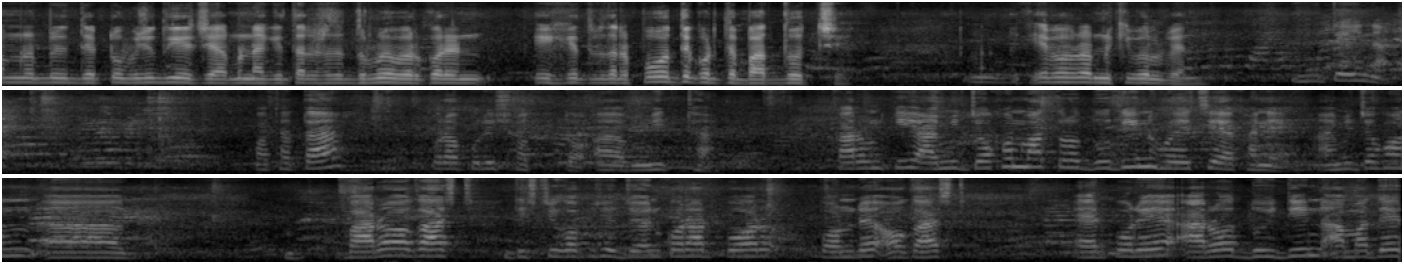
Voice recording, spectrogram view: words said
আপনার বিরুদ্ধে একটা অভিযোগ দিয়েছে আপনি নাকি তার সাথে দুর্ব্যবহার করেন এই ক্ষেত্রে তারা পদত্যাগ করতে বাধ্য হচ্ছে। এভাবে আপনি কি বলবেন? মোটেই না। কথাটা পুরোপুরি সত্য মিথ্যা। কারণ কি আমি যখন মাত্র দুদিন হয়েছে এখানে আমি যখন বারো আগস্ট ডিস্ট্রিক্ট অফিসে জয়েন করার পর পনেরোই আগস্ট এরপরে আরও দুই দিন আমাদের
